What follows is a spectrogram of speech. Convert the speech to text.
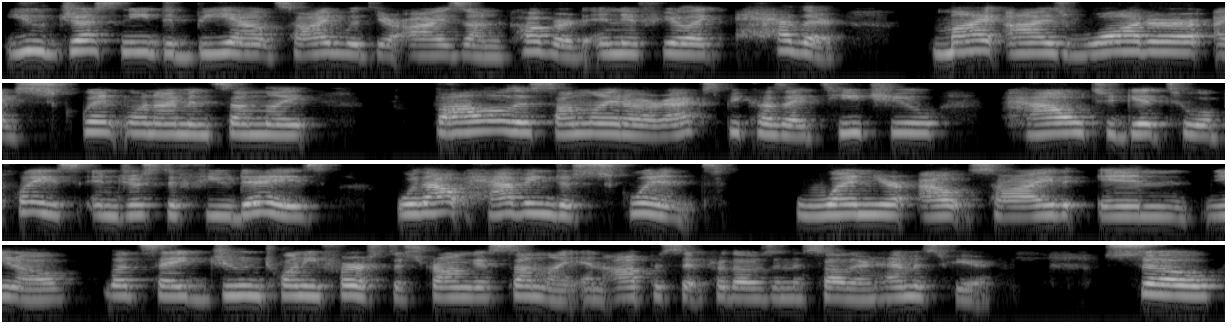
You just need to be outside with your eyes uncovered. And if you're like, Heathar, my eyes water, I squint when I'm in sunlight, follow the Sunlight RX because I teach you how to get to a place in just a few days without having to squint when you're outside in, you know, let's say June 21st, the strongest sunlight, and opposite for those in the southern hemisphere. So,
